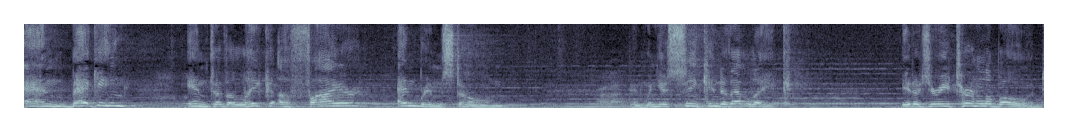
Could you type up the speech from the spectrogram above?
and begging into the lake of fire and brimstone. And when you sink into that lake, it is your eternal abode.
